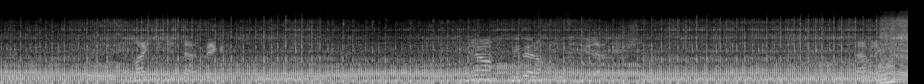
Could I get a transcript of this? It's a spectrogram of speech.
I'd like to get that big. You know, maybe I don't need to do that. actually. I'm gonna-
